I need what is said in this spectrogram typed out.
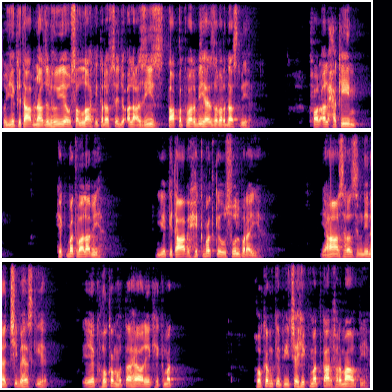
تو یہ کتاب نازل ہوئی ہے، اس اللہ کی طرف سے جو العزیز، طاقتور بھی ہے، زبردست بھی ہے۔ اور الحکیم حکمت والا بھی ہے۔ یہ کتاب حکمت کے اصول پر آئی ہے۔ یہاں سرد سندھی نے اچھی بحث کی ہے کہ ایک حکم ہوتا ہے اور ایک حکمت۔ حکم کے پیچھے حکمت کار فرما ہوتی ہے۔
